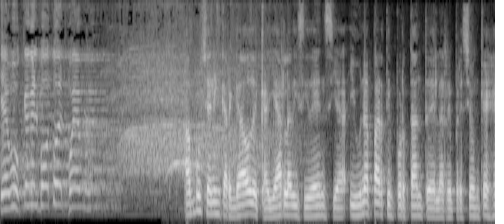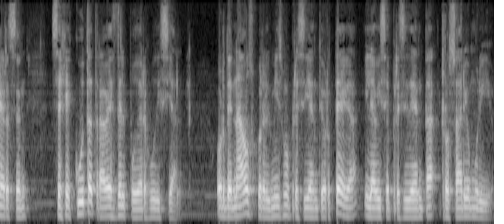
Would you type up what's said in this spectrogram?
que busquen el voto del pueblo. Ambos se han encargado de callar la disidencia y una parte importante de la represión que ejercen se ejecuta a través del Poder Judicial, ordenados por el mismo presidente Ortega y la vicepresidenta Rosario Murillo.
